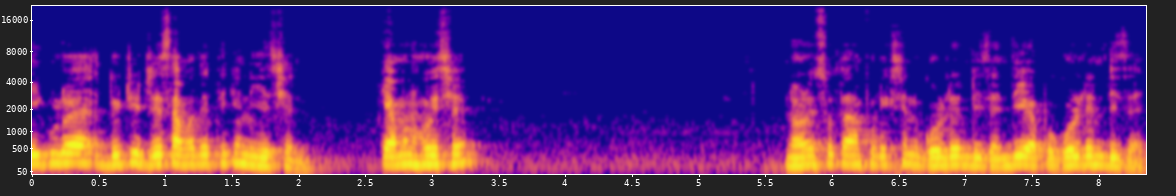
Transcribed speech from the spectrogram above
এইগুলো দুটি ড্রেস আমাদের থেকে নিয়েছেন। কেমন হয়েছে? নরেন সুলতান আপু লিখছেন গোল্ডেন ডিজাইন দিয়ে আপু গোল্ডেন ডিজাইন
